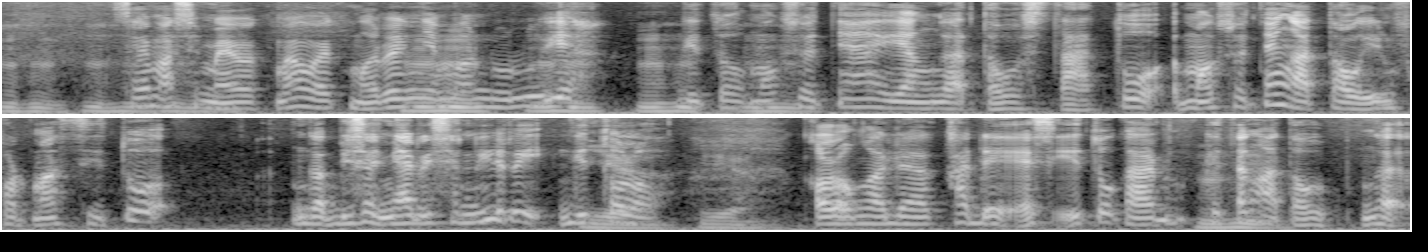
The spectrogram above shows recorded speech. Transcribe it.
Mhm, mhm, saya masih mewek-mewek meren Mhm, zaman dulu ya mhm, gitu maksudnya yang nggak tahu status maksudnya nggak tahu informasi itu nggak bisa nyari sendiri gitu Iya, loh iya. kalau nggak ada KDS itu kan kita nggak tahu nggak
